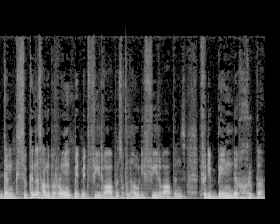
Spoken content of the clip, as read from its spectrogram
dink. So kinders hulle rond met met vuurwapens of hulle hou die vuurwapens vir die bende groepe.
